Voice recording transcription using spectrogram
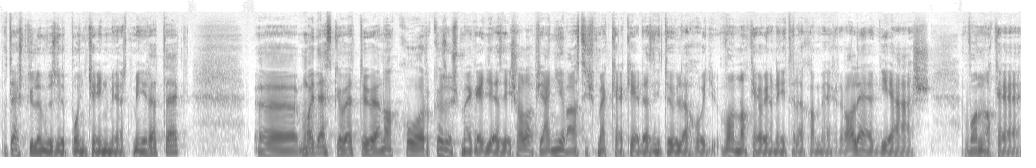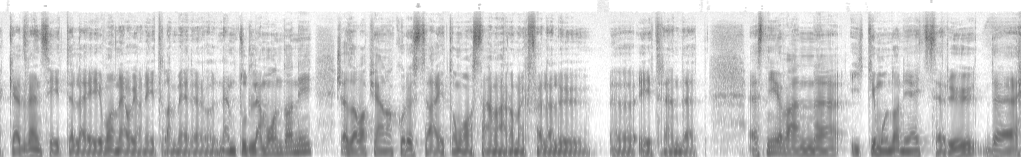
a test különböző pontjain mért méretek, majd ezt követően akkor közös megegyezés alapján nyilván azt is meg kell kérdezni tőle, hogy vannak-e olyan ételek, amelyekre allergiás, vannak-e kedvenc ételei, van-e olyan étel, amelyről nem tud lemondani, és ez alapján akkor összeállítom a számára megfelelő étrendet. Ezt nyilván így kimondani egyszerű, de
